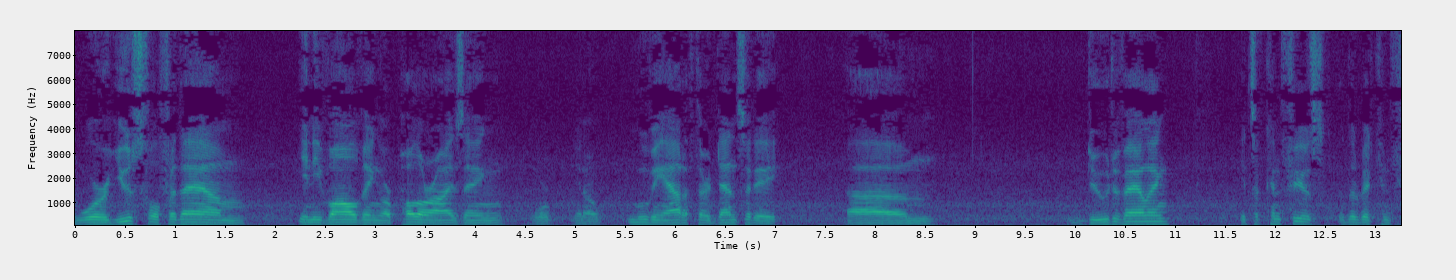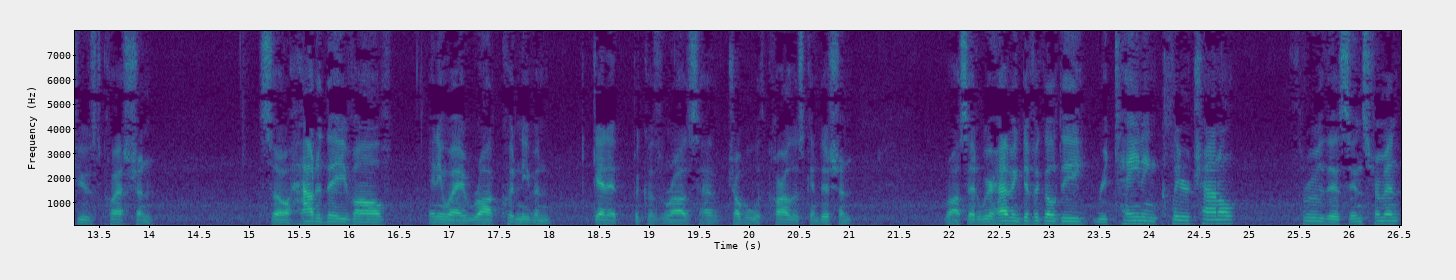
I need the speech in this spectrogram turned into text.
were useful for them in evolving or polarizing or you know moving out of third density um, due to veiling? It's a confused, a little bit confused question. So how did they evolve? Anyway, Ra couldn't even get it because Ra's had trouble with Carla's condition. Ra said, We're having difficulty retaining clear channel through this instrument.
